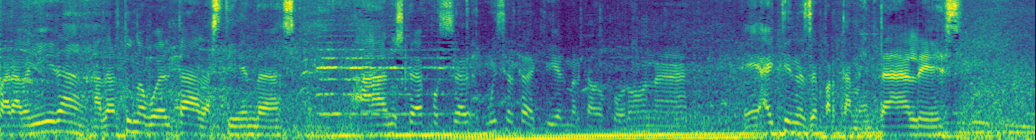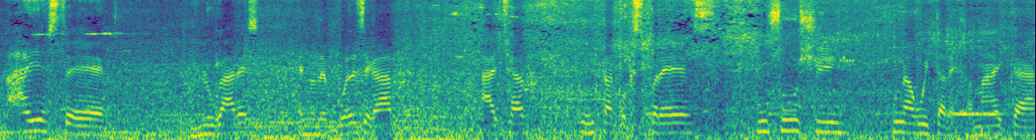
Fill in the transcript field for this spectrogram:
para venir a, darte una vuelta a las tiendas. Ah, nos queda por ser muy cerca de aquí el Mercado Corona. Eh, hay tiendas departamentales. Hay este lugares en donde puedes llegar a echar un taco express, un sushi, una agüita de Jamaica,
